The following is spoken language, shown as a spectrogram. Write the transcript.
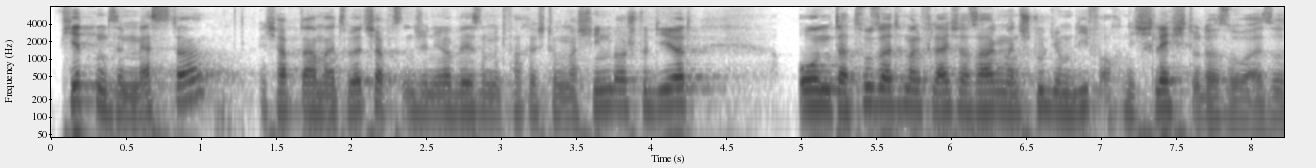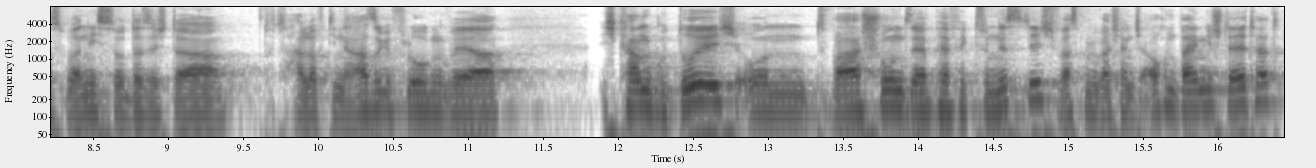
vierten Semester. Ich habe damals Wirtschaftsingenieurwesen mit Fachrichtung Maschinenbau studiert. Und dazu sollte man vielleicht auch sagen, mein Studium lief auch nicht schlecht oder so. Also es war nicht so, dass ich da total auf die Nase geflogen wäre. Ich kam gut durch und war schon sehr perfektionistisch, was mir wahrscheinlich auch ein Bein gestellt hat.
